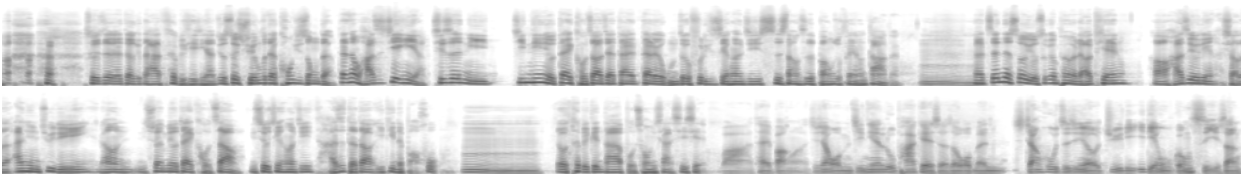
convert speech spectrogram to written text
所以这个要跟大家特别提醒一下，就是悬浮在空气中的。但是我还是建议啊，其实你。今天有戴口罩，再戴戴了我们这个负离子健康机，事实上是帮助非常大的。嗯，那真的时候有时候跟朋友聊天，啊，还是有点小的安全距离。然后你虽然没有戴口罩，你是有健康机，还是得到一定的保护。嗯嗯嗯，我特别跟大家补充一下，谢谢。哇，太棒了！就像我们今天录 podcast 的时候，我们相互之间有距离一点五公尺以上。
